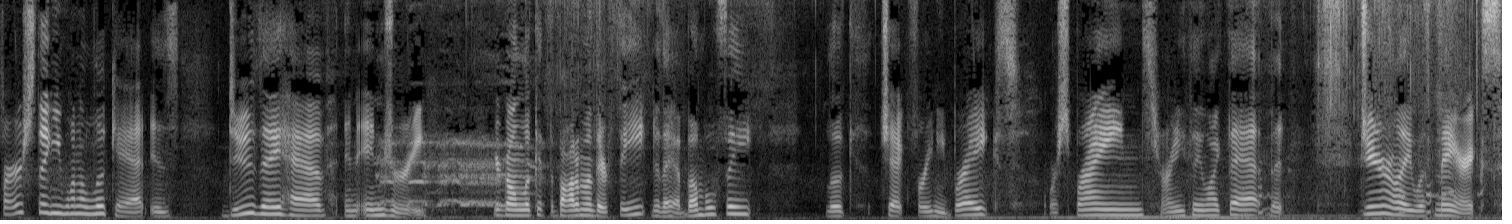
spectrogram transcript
first thing you want to look at is do they have an injury? You're going to look at the bottom of their feet. Do they have bumble feet? Look, check for any breaks or sprains or anything like that. But generally with Marek's,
